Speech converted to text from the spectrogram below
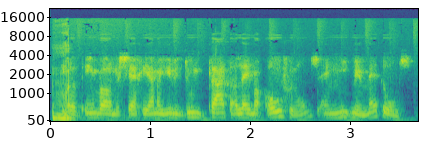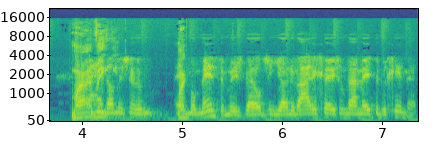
Omdat inwoners zeggen, ja, maar jullie doen, praten alleen maar over ons en niet meer met ons. Maar, en dan is er een, maar- het momentum is bij ons in januari geweest om daarmee te beginnen.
